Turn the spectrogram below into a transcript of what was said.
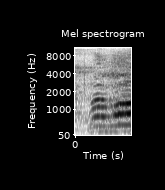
My.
